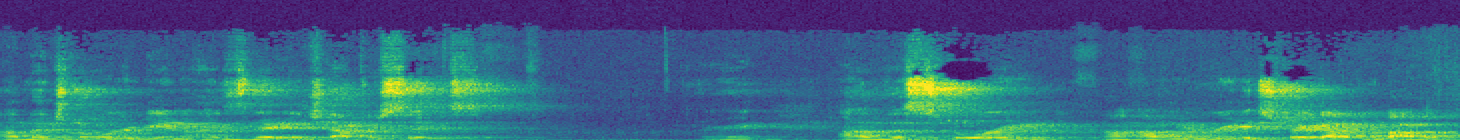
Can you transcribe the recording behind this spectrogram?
uh, Benjamin, we're going to be in Isaiah chapter 6. All right. Uh, this story, uh, I want to read it straight out of the Bible.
